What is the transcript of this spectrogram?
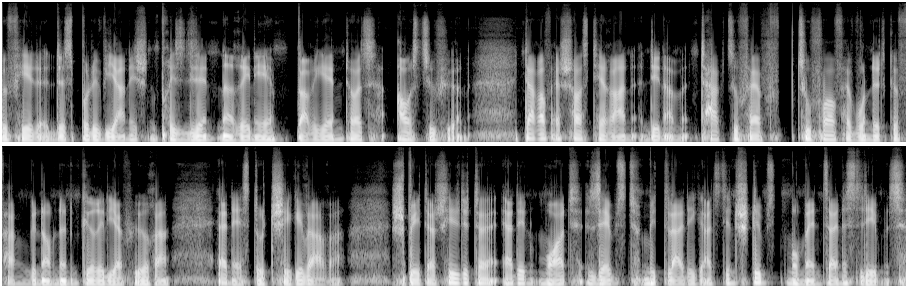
Befehl des bolivianischen Präsidenten René Barrientos auszuführen. Darauf erschoss Teheran den am Tag zuvor verwundet gefangen genommenen Guerillaführer Ernesto Che Guevara. Später schilderte er den Mord selbst mitleidig als den schlimmsten Moment seines Lebens.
